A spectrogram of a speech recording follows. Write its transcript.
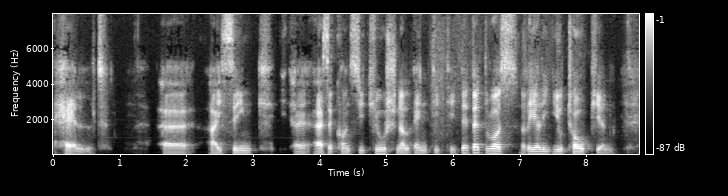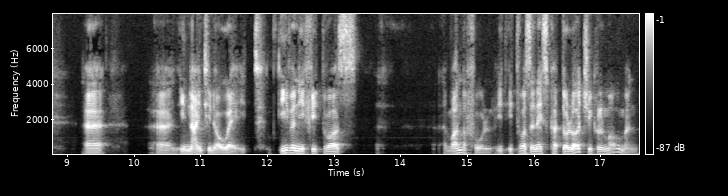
held, uh, I think, Uh, as a constitutional entity. That, that was really utopian uh, uh in 1908, even if it was uh, wonderful. It, it was an eschatological moment.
